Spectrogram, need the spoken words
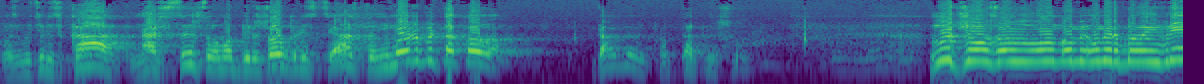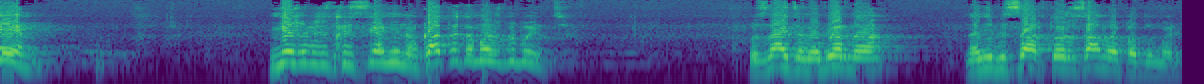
возмутились, как? Наш сын, что он перешел в христианство, не может быть такого. Да, говорит, он так решил. Лучше он умер был евреем, нежели жить христианином. Как это может быть? Вы знаете, наверное, на небесах то же самое подумали.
